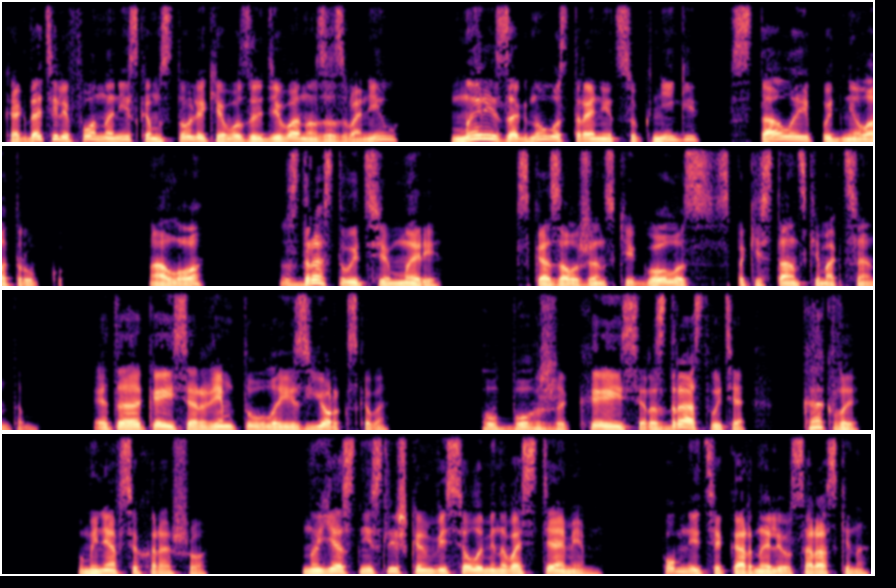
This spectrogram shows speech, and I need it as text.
Когда телефон на низком столике возле дивана зазвонил, Мэри загнула страницу книги, встала и подняла трубку. «Алло? Здравствуйте, Мэри. Сказал женский голос с пакистанским акцентом. «Это Кейсер Ремтула из Йоркского». «О боже, Кейсер, здравствуйте! Как вы?» «У меня все хорошо. Но я с не слишком веселыми новостями. Помните Корнелиуса Раскина?»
